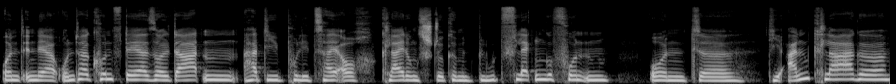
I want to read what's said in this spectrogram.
Und in der Unterkunft der Soldaten hat die Polizei auch Kleidungsstücke mit Blutflecken gefunden. Und äh, die Anklage,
